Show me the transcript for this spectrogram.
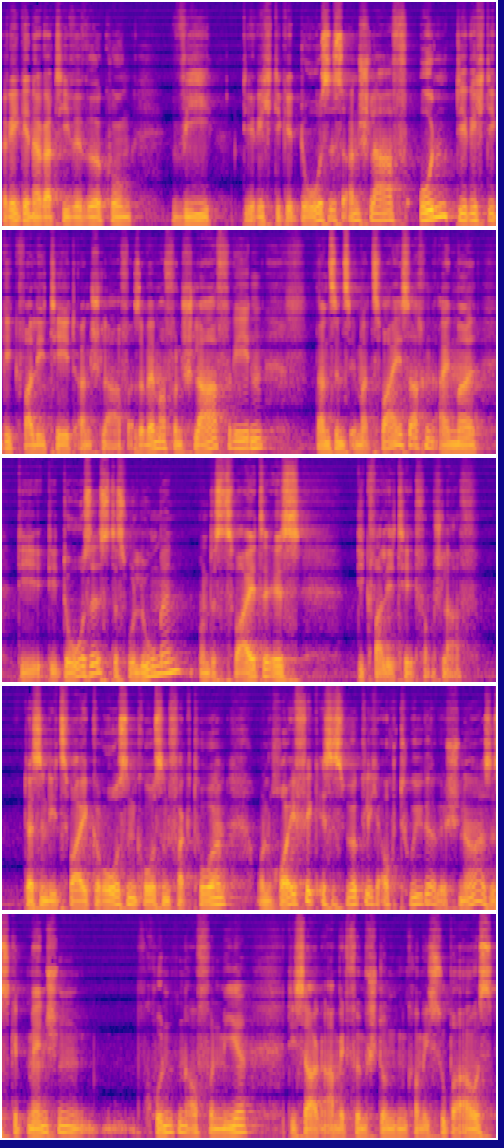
regenerative Wirkung wie die richtige Dosis an Schlaf und die richtige Qualität an Schlaf. Also wenn wir von Schlaf reden, dann sind es immer zwei Sachen. Einmal die, die Dosis, das Volumen und das zweite ist die Qualität vom Schlaf. Das sind die zwei großen, großen Faktoren. Und häufig ist es wirklich auch trügerisch. Ne? Also es gibt Menschen, Kunden auch von mir, die sagen, ah, mit fünf Stunden komme ich super aus.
